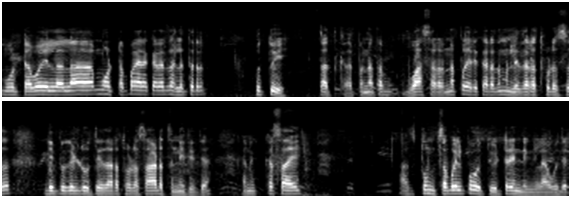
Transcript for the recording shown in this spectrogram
मोठ्या बैलाला मोठा पायरा करायचा झालं तर होतोय तात्काळ. पण आता वासरांना पैर करायचं म्हणलं जरा थोडंसं डिफिकल्ट होते जरा थोडंसं अडचण येते त्या. कारण कसं आहे आज तुमचा बैल पोहतो आहे ट्रेंडिंगला उद्या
